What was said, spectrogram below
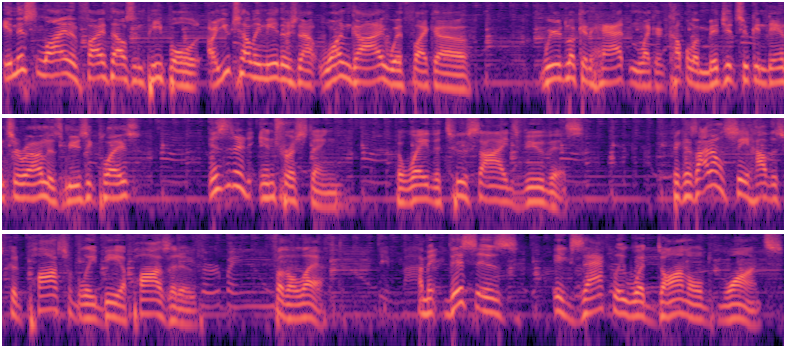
In this line of 5,000 people, are you telling me there's not one guy with like a weird looking hat and like a couple of midgets who can dance around as music plays? Isn't it interesting the way the two sides view this? Because I don't see how this could possibly be a positive for the left. I mean, this is exactly what Donald wants.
